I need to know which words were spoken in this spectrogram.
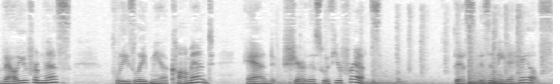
value from this. Please leave me a comment and share this with your friends. This is Anita Hales.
